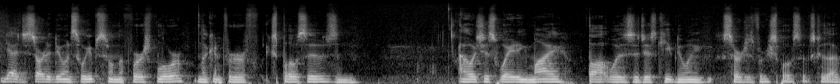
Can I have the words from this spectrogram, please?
Yeah, I just started doing sweeps on the first floor, looking for explosives, and I was just waiting. My thought was to just keep doing searches for explosives because I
